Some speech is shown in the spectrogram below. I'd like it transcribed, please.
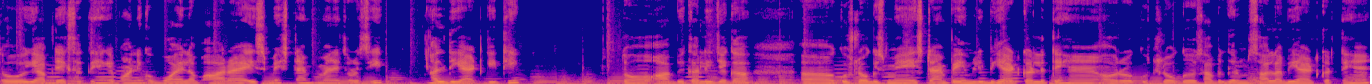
तो ये आप देख सकते हैं कि पानी को बॉयल अब आ रहा है। इसमें इस टाइम पर मैंने थोड़ी सी हल्दी ऐड की थी। तो आप भी कर लीजिएगा। कुछ लोग इसमें इस टाइम पे इमली भी ऐड कर लेते हैं और कुछ लोग साबुत गर्म मसाला भी ऐड करते हैं।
